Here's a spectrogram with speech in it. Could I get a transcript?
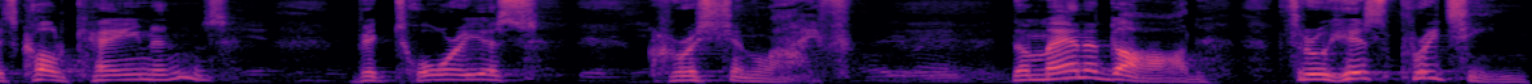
It's called Canaan's victorious Christian life. The man of God, through his preaching,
